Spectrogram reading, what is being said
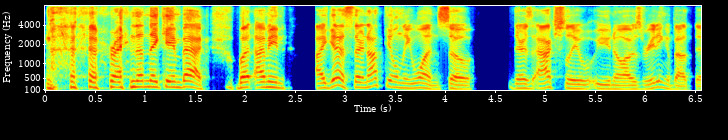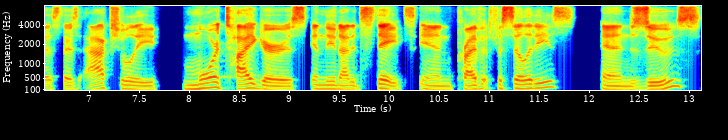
right. And then they came back. But I mean, I guess they're not the only one. So there's actually, you know, I was reading about this. There's actually more tigers in the United States in private facilities and zoos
